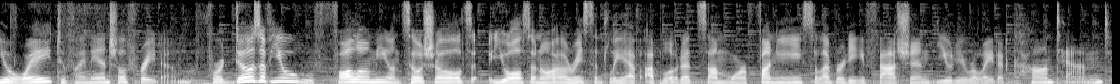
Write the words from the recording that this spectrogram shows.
your way to financial freedom. For those of you who follow me on socials, you also know I recently have uploaded some more funny celebrity, fashion, beauty related content.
